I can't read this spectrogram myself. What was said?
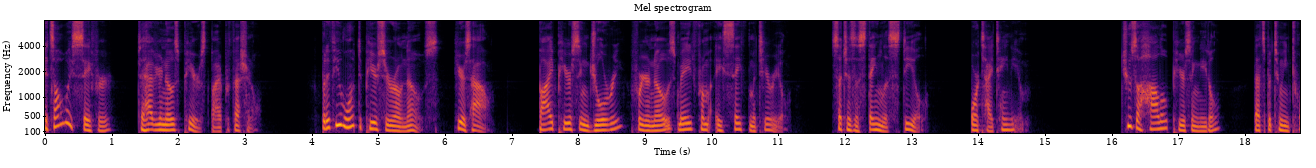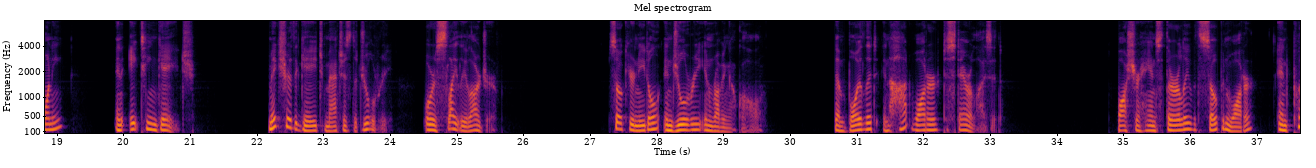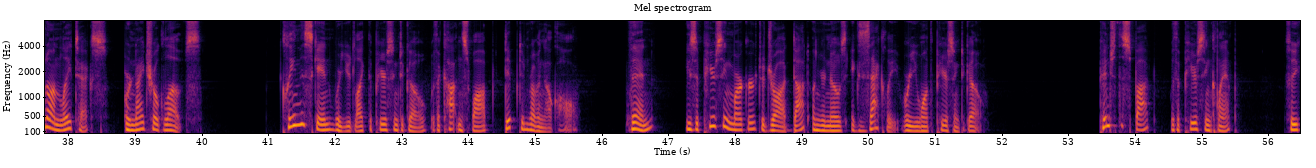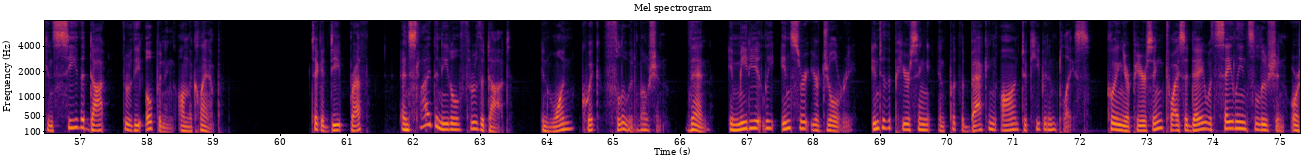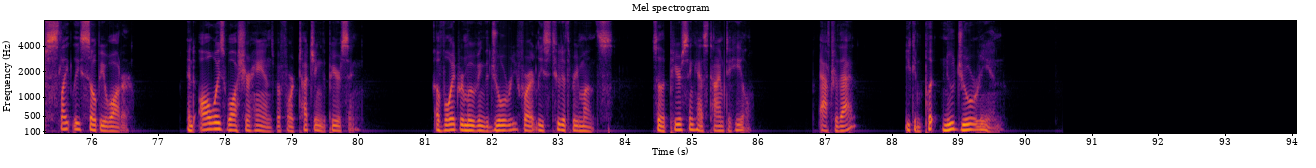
It's always safer to have your nose pierced by a professional. But if you want to pierce your own nose, here's how. Buy piercing jewelry for your nose made from a safe material, such as a stainless steel or titanium. Choose a hollow piercing needle that's between 20 and 18 gauge. Make sure the gauge matches the jewelry or is slightly larger. Soak your needle and jewelry in rubbing alcohol. Then boil it in hot water to sterilize it. Wash your hands thoroughly with soap and water and put on latex or nitrile gloves. Clean the skin where you'd like the piercing to go with a cotton swab dipped in rubbing alcohol. Then, use a piercing marker to draw a dot on your nose exactly where you want the piercing to go. Pinch the spot with a piercing clamp so you can see the dot through the opening on the clamp. Take a deep breath and slide the needle through the dot in one quick fluid motion. Then, immediately insert your jewelry into the piercing and put the backing on to keep it in place. Clean your piercing twice a day with saline solution or slightly soapy water. And always wash your hands before touching the piercing. Avoid removing the jewelry for at least two to three months so the piercing has time to heal. After that, you can put new jewelry in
